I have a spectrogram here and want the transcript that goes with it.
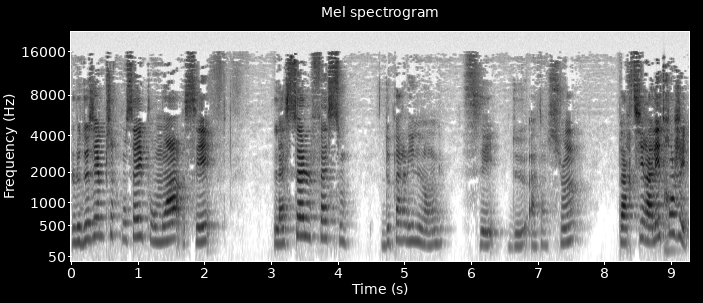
Le deuxième pire conseil pour moi, c'est la seule façon de parler une langue, de, attention, partir à l'étranger.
